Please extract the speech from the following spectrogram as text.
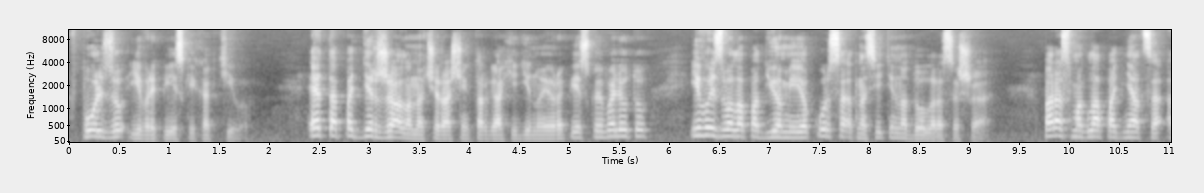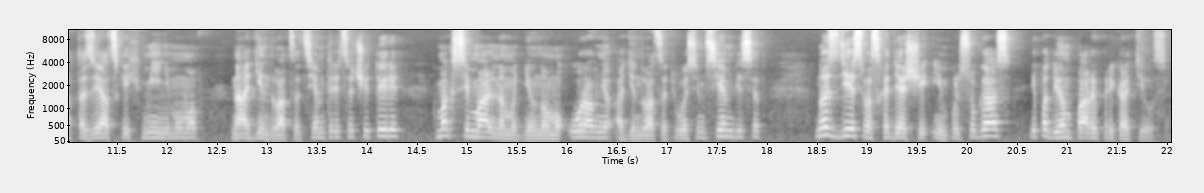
в пользу европейских активов. Это поддержало на вчерашних торгах единую европейскую валюту и вызвало подъем ее курса относительно доллара США. Пара смогла подняться от азиатских минимумов на 1.2734 к максимальному дневному уровню 1.2870 но здесь восходящий импульс угас и подъем пары прекратился.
